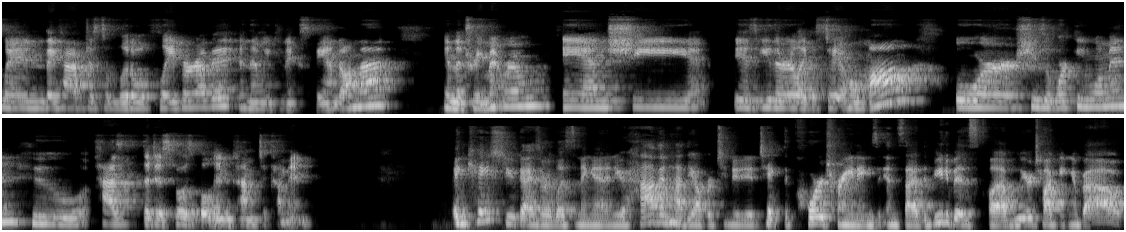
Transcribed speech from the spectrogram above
when they have just a little flavor of it, and then we can expand on that in the treatment room. And she is either like a stay at home mom or she's a working woman who has the disposable income to come in. In case you guys are listening in and you haven't had the opportunity to take the core trainings inside the Beauty Biz Club, we are talking about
